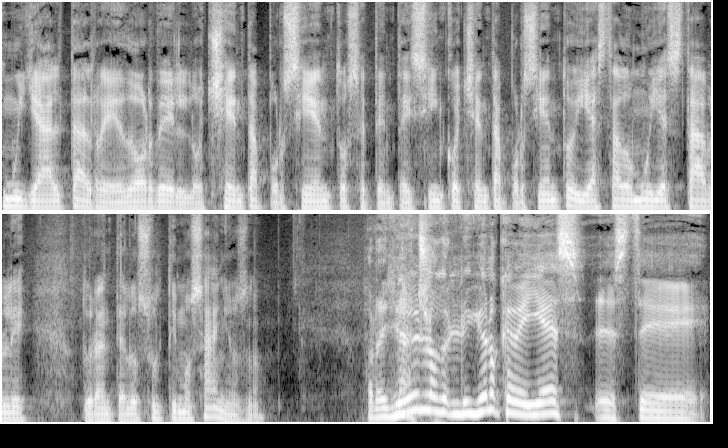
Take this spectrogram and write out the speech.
muy alta, alrededor del 80%, 75-80% y ha estado muy estable durante los últimos años, ¿no? Ahora, yo, lo, yo lo que veía es este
